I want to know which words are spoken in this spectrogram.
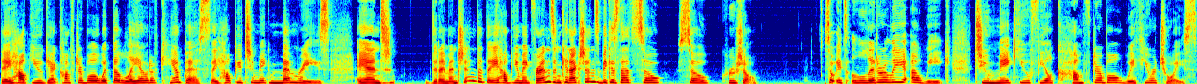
They help you get comfortable with the layout of campus. They help you to make memories and did I mention that they help you make friends and connections? Because that's so, so crucial. So it's literally a week to make you feel comfortable with your choice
